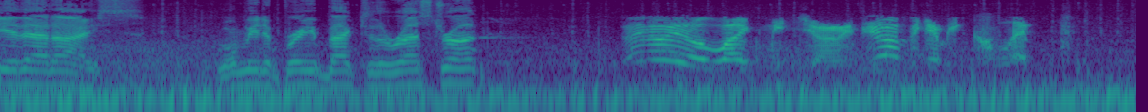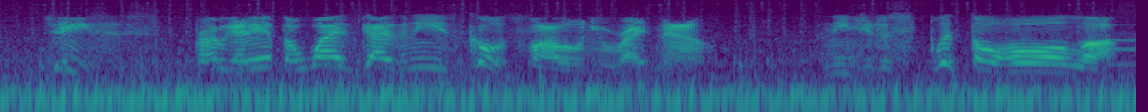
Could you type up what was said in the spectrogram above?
You that ice. You want me to bring it back to the restaurant? I know you don't like me, Johnny, but you don't think I'd be clipped. Jesus. Probably got half the wise guys on the East Coast following you right now. I need you to split the haul up.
